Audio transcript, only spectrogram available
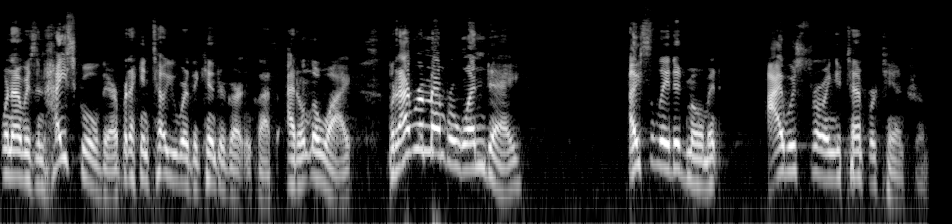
when I was in high school there, but I can tell you where the kindergarten class. I don't know why. But I remember one day, isolated moment, I was throwing a temper tantrum.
